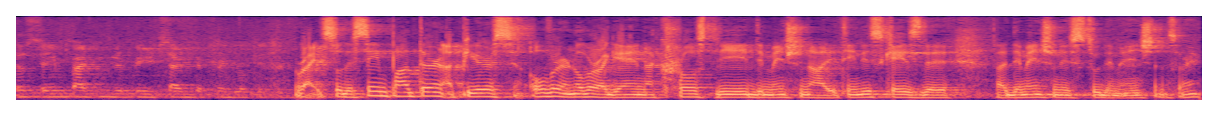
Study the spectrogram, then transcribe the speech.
the same pattern repeats at different locations. Right, so the same pattern appears over and over again across the dimensionality. In this case, the uh, dimension is two dimensions, right?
